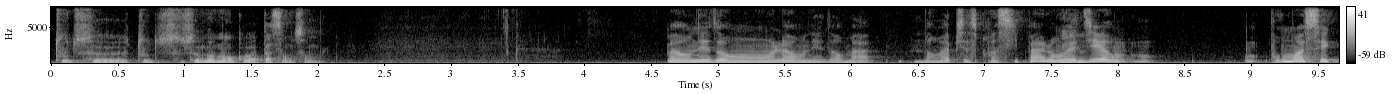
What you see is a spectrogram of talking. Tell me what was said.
tout ce, tout ce ce moment qu'on va passer ensemble? Bah, on est dans, là, on est dans ma, dans ma pièce principale, on va Mhm. dire. Pour moi, c'est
